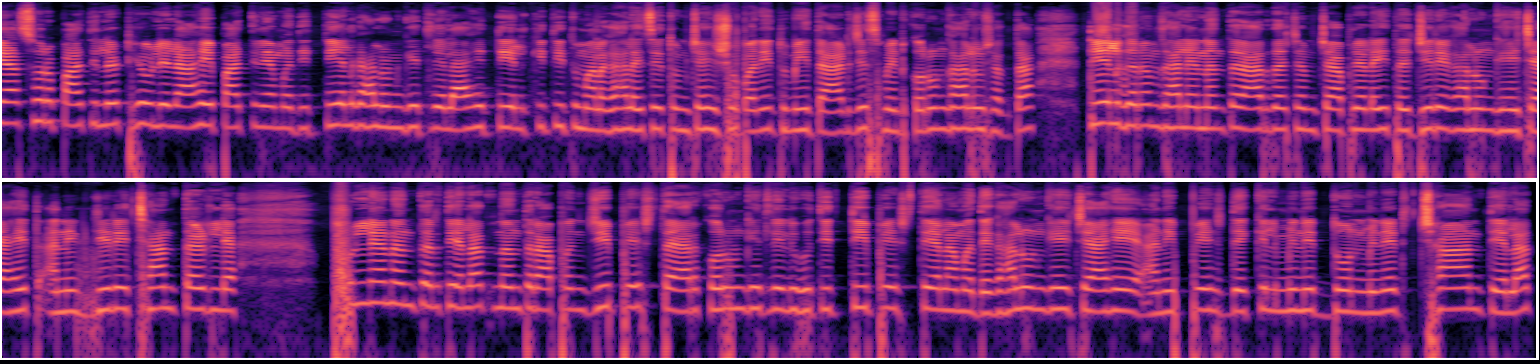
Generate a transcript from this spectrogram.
गॅसवर पातेलं ठेवलेलं आहे. पातेल्यामध्ये तेल घालून घेतलेलं आहे. तेल किती तुम्हाला घालायचं आहे तुमच्या हिशोबाने तुम्ही इथं ॲडजस्टमेंट करून घालू शकता. तेल गरम झाल्यानंतर अर्धा चमचा आपल्याला इथं जिरे घालून घ्यायचे आहेत आणि जिरे छान तळल्या फुलल्यानंतर तेलात नंतर आपण जी पेस्ट तयार करून घेतलेली होती ती पेस्ट तेलामध्ये घालून घ्यायची आहे आणि पेस्ट देखील मिनिट दोन मिनिट छान तेलात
